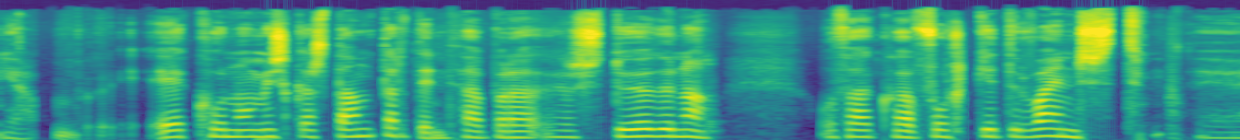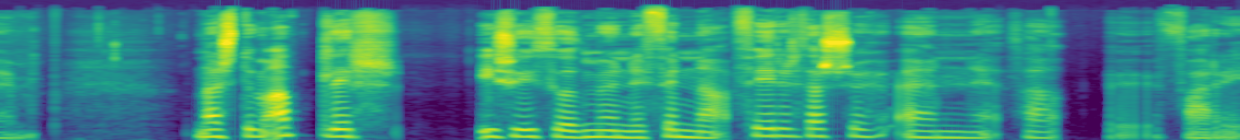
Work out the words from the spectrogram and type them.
já, ekonomiska standardin, það er bara stöðuna og það hvað fólk getur vænst. Um, næstum allir í Svíþjóð muni finna fyrir þessu en það uh, fari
